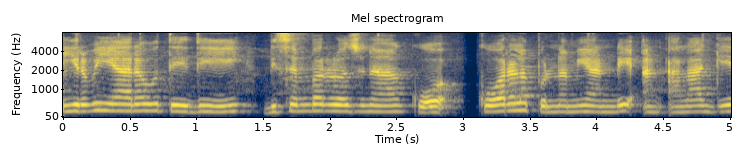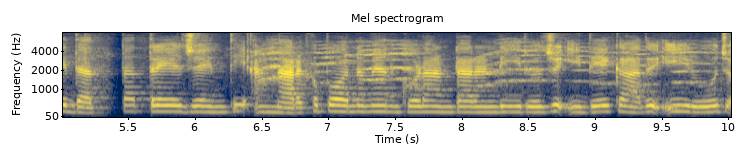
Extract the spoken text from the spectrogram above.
ఇరవై ఆరవ తేదీ డిసెంబర్ రోజున కో కోరల పున్నమి అండి. అండ్ అలాగే దత్తాత్రేయ జయంతి అండ్ నరక పౌర్ణమి అని కూడా అంటారండి. ఈరోజు ఇదే కాదు ఈరోజు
